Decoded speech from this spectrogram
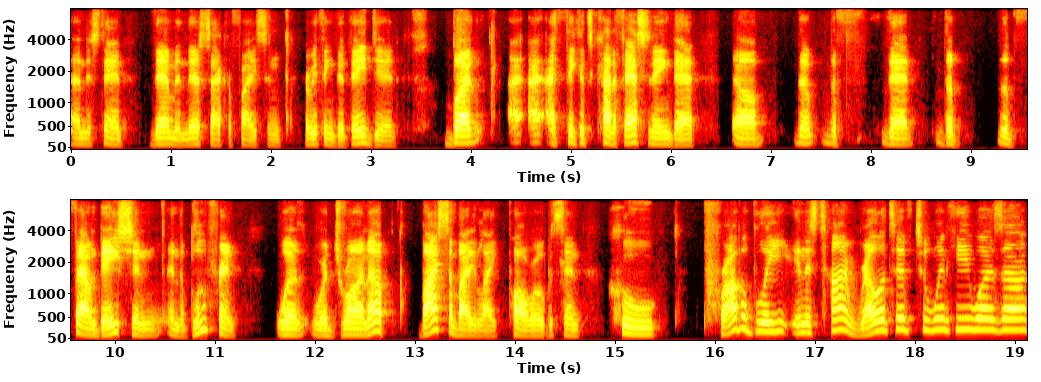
understand them and their sacrifice and everything that they did. But I, I think it's kind of fascinating that uh, the the that the the foundation and the blueprint was were drawn up by somebody like Paul Robeson, who probably in his time relative to when he was uh,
